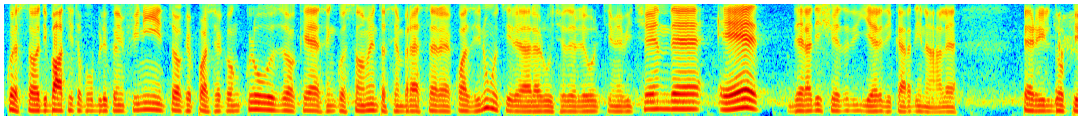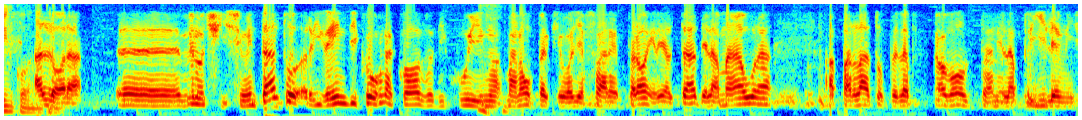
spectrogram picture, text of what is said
questo dibattito pubblico infinito che poi si è concluso, che in questo momento sembra essere quasi inutile alla luce delle ultime vicende e della discesa di ieri di Cardinale per il doppio incontro? Allora, eh, velocissimo. Intanto rivendico una cosa di cui, no, ma non perché voglia fare, però in realtà della Maura ha parlato per la prima volta nell'aprile, mi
